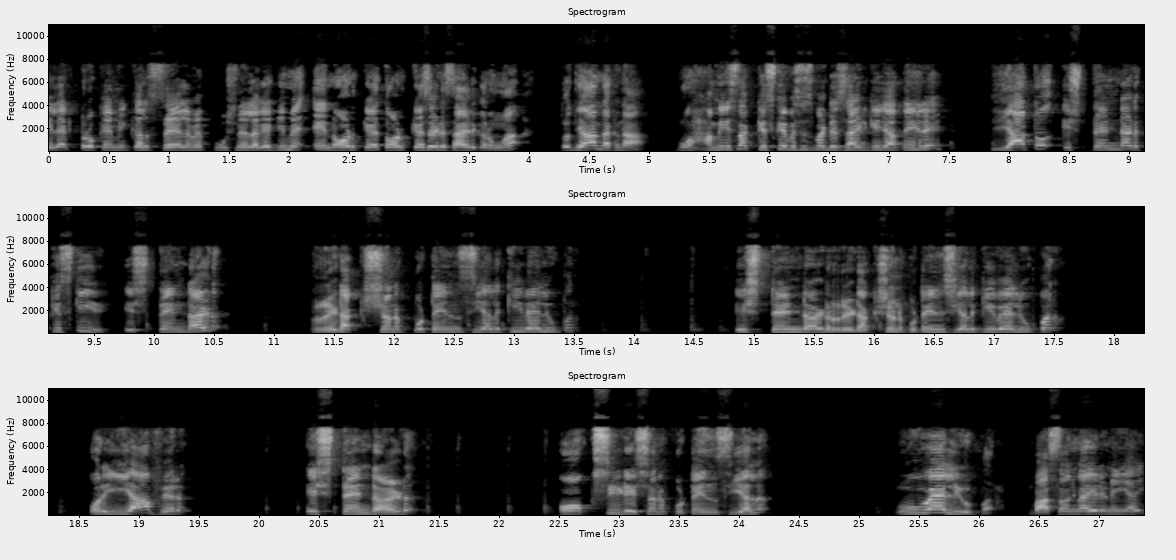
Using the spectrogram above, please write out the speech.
इलेक्ट्रोकेमिकल सेल में पूछने लगे कि मैं एनोड कैथोड कैसे डिसाइड करूँगा तो ध्यान रखना, वो हमेशा किसके बेसिस पर डिसाइड किए जाते हैं रे? या तो स्टैंडर्ड किसकी? स्टैंडर्ड रिडक्शन पोटेंशियल की वैल्यू पर। स्टैंडर्ड रिडक्शन पोटेंशियल की वैल्यू पर। और या फिर स्टैंडर्ड ऑक्सीडेशन पोटेंशियल वैल्यू पर। बात समझ में आई नहीं आई?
